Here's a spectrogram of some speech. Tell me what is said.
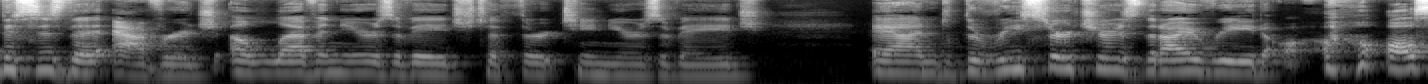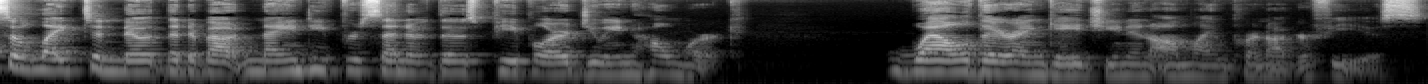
this is the average 11 years of age to 13 years of age. And the researchers that I read also like to note that about 90% of those people are doing homework while they're engaging in online pornography use.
